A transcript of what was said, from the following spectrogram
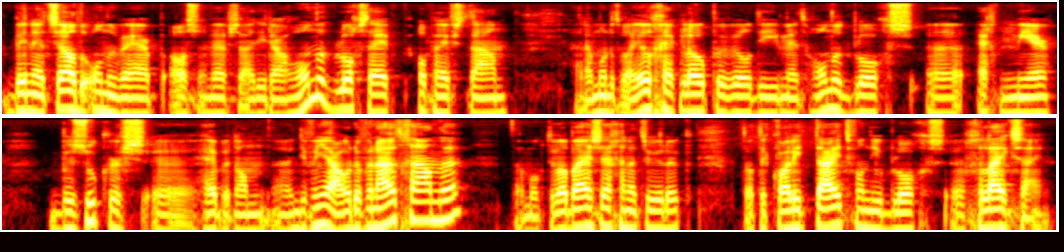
Binnen hetzelfde onderwerp als een website die daar 100 blogs op heeft staan. dan moet het wel heel gek lopen, wil die met 100 blogs echt meer bezoekers uh, hebben dan die van jou. Ervan uitgaande, daar moet ik er wel bij zeggen natuurlijk, dat de kwaliteit van die blogs gelijk zijn.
